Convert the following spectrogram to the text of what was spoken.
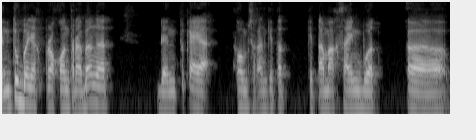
Dan itu banyak pro kontra banget. Dan itu kayak kalau misalkan kita kita maksain buat uh,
